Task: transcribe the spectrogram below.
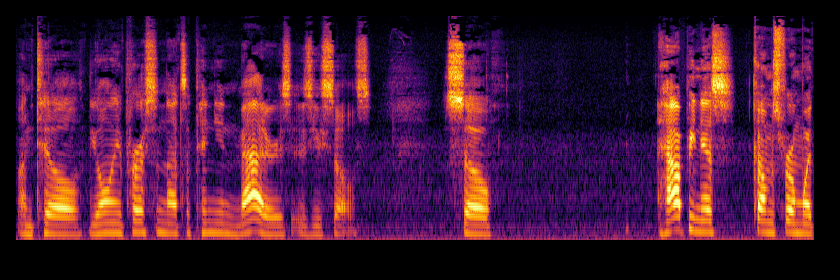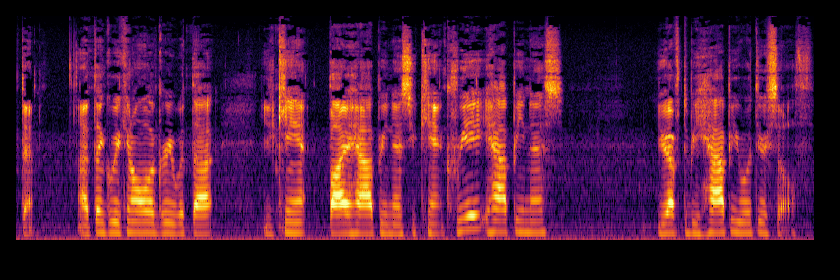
until the only person that's opinion matters is yourselves. So, happiness comes from within. I think we can all agree with that. You can't buy happiness, you can't create happiness. You have to be happy with yourself.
